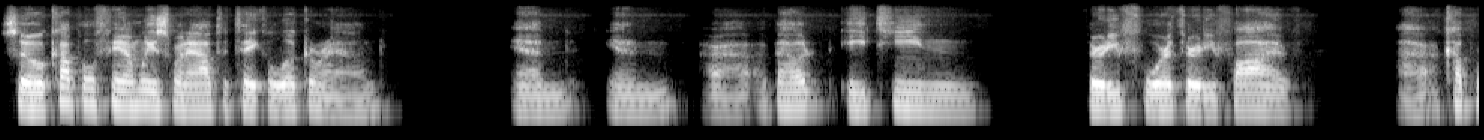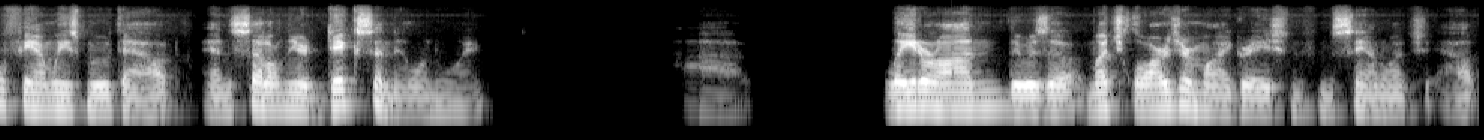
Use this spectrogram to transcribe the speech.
So a couple of families went out to take a look around. And in uh, about 1834, 35, uh, a couple of families moved out and settled near Dixon, Illinois. Uh, later on, there was a much larger migration from Sandwich out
